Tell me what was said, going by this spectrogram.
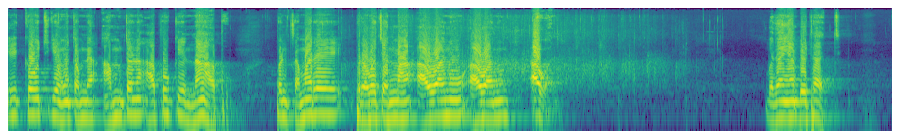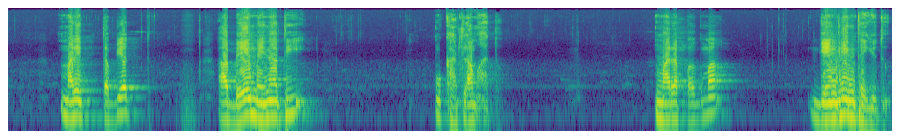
એ કહું છું કે હું તમને આમંત્રણ આપું કે ના આપું. પણ તમારે પ્રવચનમાં આવવાનું આવવાનું આવવાનું. બધા અહીંયા બેઠા જ. મારી તબિયત આ બે મહિનાથી હું ખાટલામાં હતો. મારા પગમાં ગેંગ્રીન થઈ ગયું હતું.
